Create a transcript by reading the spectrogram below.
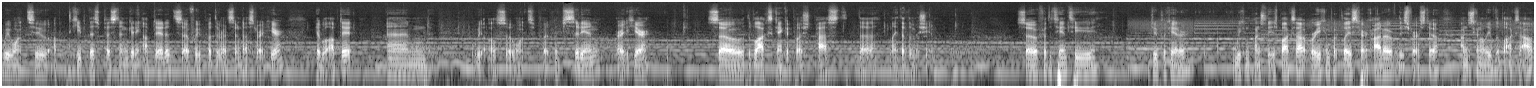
we want to keep this piston getting updated. So if we put the redstone dust right here, it will update. And we also want to put obsidian right here. So the blocks can't get pushed past the length of the machine. So for the TNT duplicator, we can punch these blocks out, or you can put glazed terracotta over these first two. I'm just gonna leave the blocks out.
